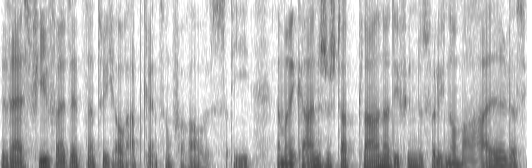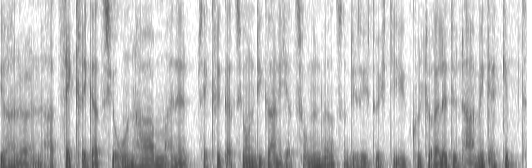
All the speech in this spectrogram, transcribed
Das heißt, Vielfalt setzt natürlich auch Abgrenzung voraus. Die amerikanischen Stadtplaner, die finden es völlig normal, dass sie eine Art Segregation haben, eine Segregation, die gar nicht erzwungen wird, sondern die sich durch die kulturelle Dynamik ergibt.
